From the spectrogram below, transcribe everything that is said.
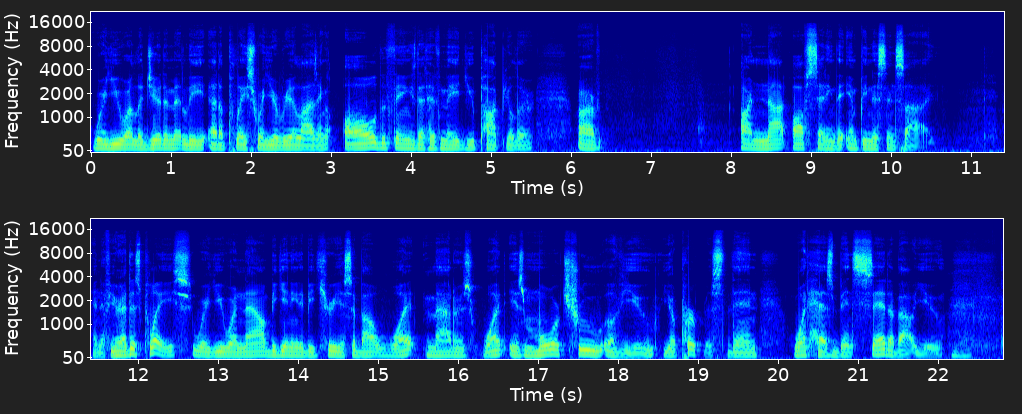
where you are legitimately at a place where you're realizing all the things that have made you popular are are not offsetting the emptiness inside. And if you're at this place where you are now beginning to be curious about what matters, what is more true of you, your purpose, than what has been said about you, mm-hmm.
